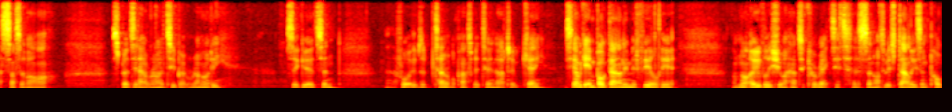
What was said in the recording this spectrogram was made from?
Asasavar spreads it out right to Berardi. Sigurdsson. I thought it was a terrible pass, but it turned out okay. You see how we're getting bogged down in midfield here? I'm not overly sure how to correct it as Arnautovic dallies and Pog-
